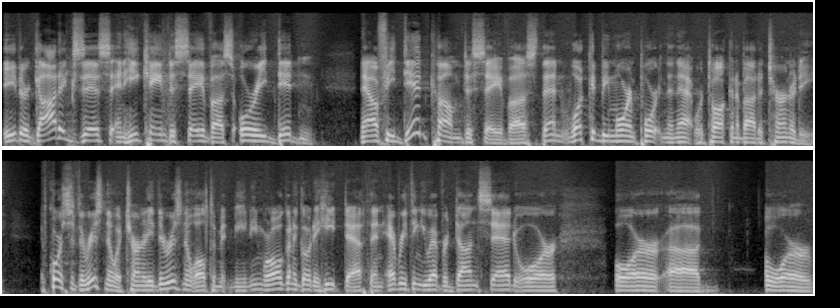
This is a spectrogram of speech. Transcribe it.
Either God exists and He came to save us, or He didn't. Now, if He did come to save us, then what could be more important than that? We're talking about eternity. Of course, if there is no eternity, there is no ultimate meaning. We're all going to go to heat death, and everything you ever done, said, or or uh, or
